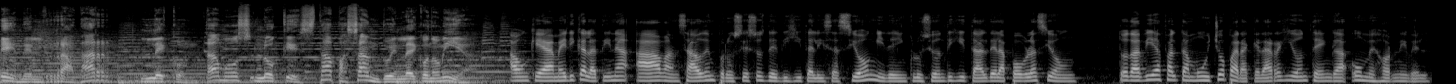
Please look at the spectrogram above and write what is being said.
En el radar le contamos lo que está pasando en la economía. Aunque América Latina ha avanzado en procesos de digitalización y de inclusión digital de la población, todavía falta mucho para que la región tenga un mejor nivel.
